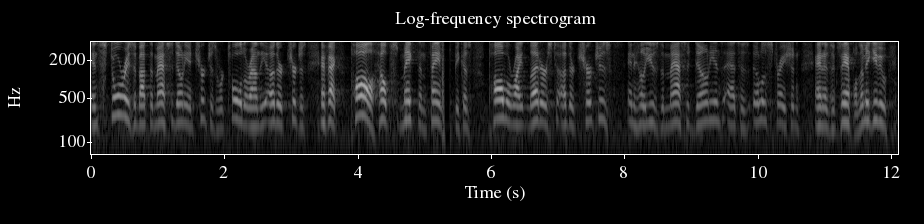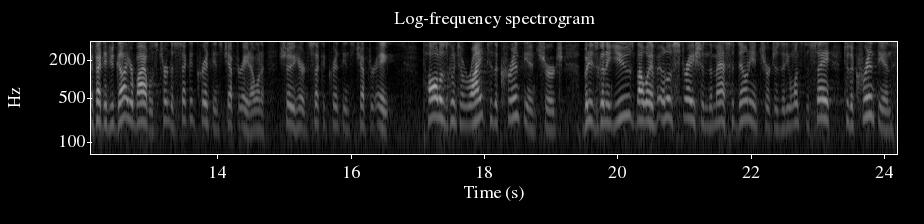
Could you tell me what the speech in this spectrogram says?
and stories about the Macedonian churches were told around the other churches. In fact, Paul helps make them famous because Paul will write letters to other churches and he'll use the Macedonians as his illustration and his example. Let me give you, in fact, if you got your Bibles, turn to 2 Corinthians chapter 8. I want to show you here in 2 Corinthians chapter 8. Paul is going to write to the Corinthian church, but he's going to use, by way of illustration, the Macedonian churches that he wants to say to the Corinthians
